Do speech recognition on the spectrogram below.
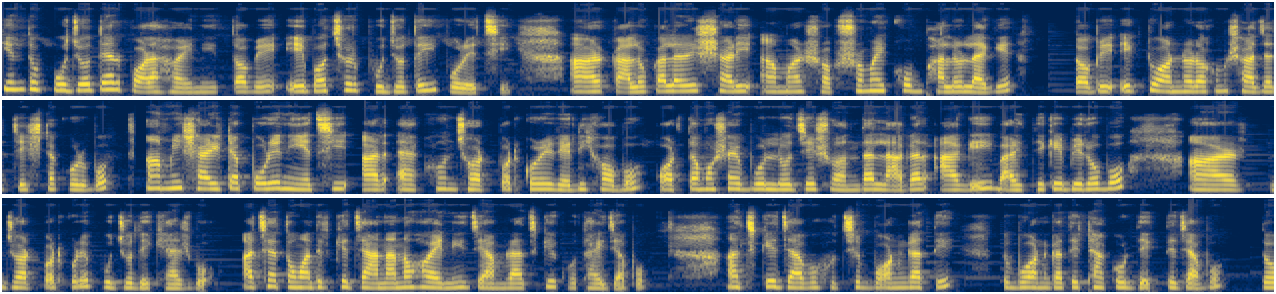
কিন্তু পুজোতে আর পরা হয়নি, তবে এবছর পুজোতেই পরেছি। আর কালো কালারের শাড়ি আমার সবসময় খুব ভালো লাগে তবে একটু অন্যরকম সাজার চেষ্টা করব। আমি শাড়িটা পরে নিয়েছি আর এখন ঝটপট করে রেডি হব। কর্তামশাই বলল যে সন্ধ্যা লাগার আগেই বাড়ি থেকে বেরোবো আর ঝটপট করে পুজো দেখে আসব। আচ্ছা তোমাদেরকে জানানো হয়নি যে আমরা আজকে কোথায় যাব। আজকে যাব হচ্ছে বনগাতে। তো বনগাতে ঠাকুর দেখতে যাব। তো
